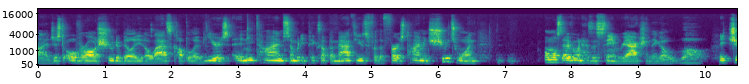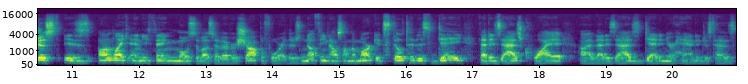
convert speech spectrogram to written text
uh, just overall shootability the last couple of years. Anytime somebody picks up a Mathews for the first time and shoots one, almost everyone has the same reaction. They go, whoa. It just is unlike anything most of us have ever shot before. There's nothing else on the market still to this day that is as quiet, uh, that is as dead in your hand and just has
